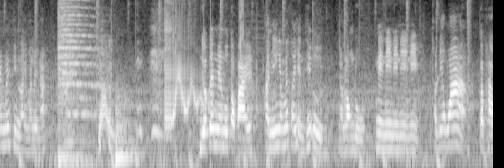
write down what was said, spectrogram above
ยังไม่กินอะไรมาเลยนะ เดี๋ยวเป็นเมนูต่อไป อันนี้ยังไม่เคยเห็นที่อื่นเดี๋ยวลองดู นี่นี่นี่นี่นี่เขาเรียกว่ากะเพรา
